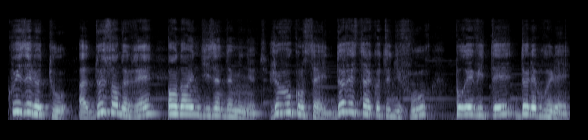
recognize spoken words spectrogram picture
Cuisez le tout à 200 degrés pendant une dizaine de minutes. Je vous conseille de rester à côté du four pour éviter de les brûler.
